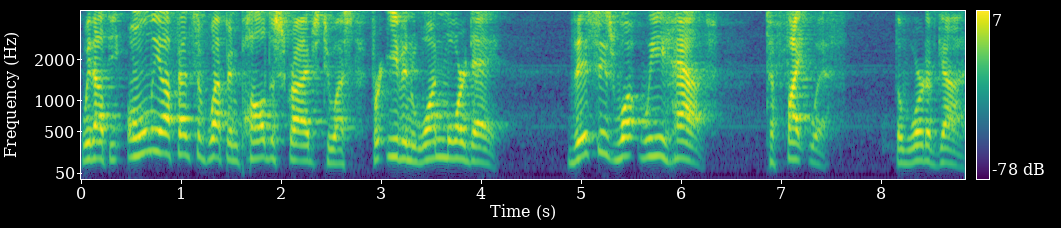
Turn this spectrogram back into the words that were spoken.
without the only offensive weapon Paul describes to us for even one more day? This is what we have to fight with the Word of God.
